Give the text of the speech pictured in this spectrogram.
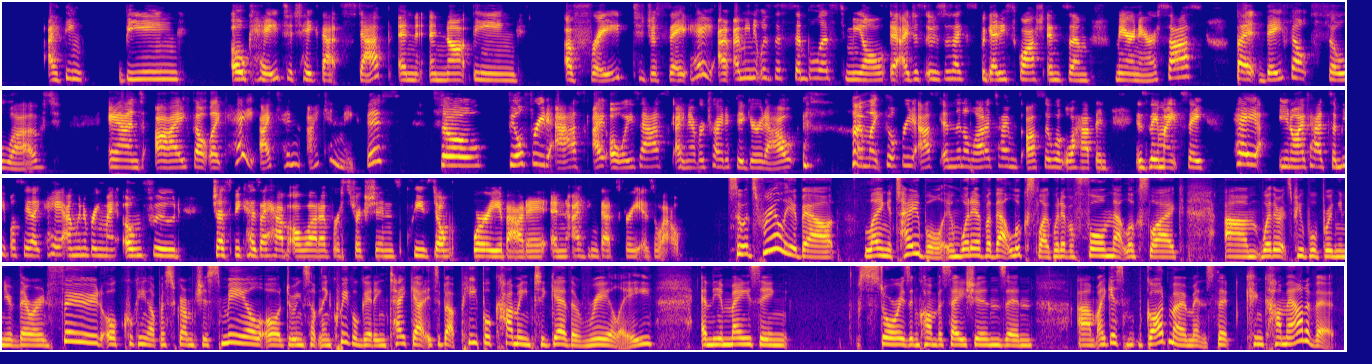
I think being okay to take that step and, and not being afraid to just say, hey, I, I, mean, it was the simplest meal. I just, it was just like spaghetti squash and some marinara sauce, but they felt so loved. And I felt like, hey, I can, I can make this. So feel free to ask. I always ask. I never try to figure it out. I'm like, feel free to ask. And then a lot of times also what will happen is they might say, hey, you know, I've had some people say like, hey, I'm going to bring my own food just because I have a lot of restrictions. Please don't worry about it. And I think that's great as well. So it's really about laying a table in whatever that looks like, whatever form that looks like, um, whether it's people bringing their own food or cooking up a scrumptious meal or doing something quick or getting takeout. It's about people coming together, really, and the amazing stories and conversations and um, I guess God moments that can come out of it.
